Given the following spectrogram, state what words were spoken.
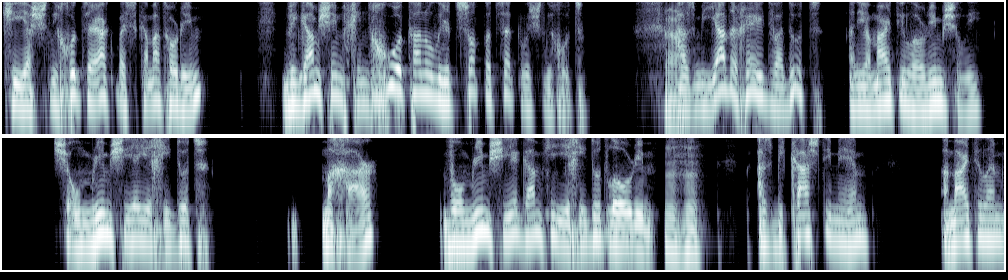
כי השליחות זה רק בהסכמת הורים, וגם שהם חינכו אותנו לרצות לצאת לשליחות. אה. אז מיד אחרי ההתוועדות, אני אמרתי להורים שלי, שאומרים שיהיה יחידות מחר, ואומרים שיהיה גם כן יחידות להורים. מהמם. אז ביקשתי מהם, אמרתי להם,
